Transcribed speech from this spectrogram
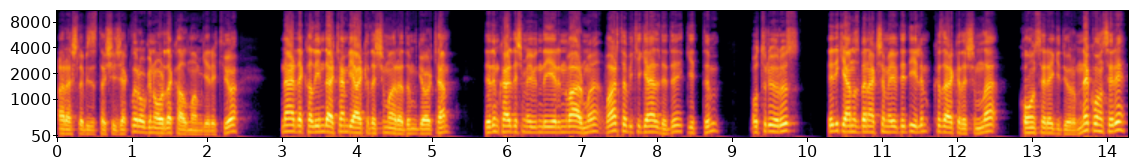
araçla bizi taşıyacaklar. O gün orada kalmam gerekiyor. Nerede kalayım derken bir arkadaşımı aradım Görkem. Dedim kardeşim evinde yerin var mı? Var tabii ki gel dedi. Gittim. Oturuyoruz. Dedik yalnız ben akşam evde değilim. Kız arkadaşımla konsere gidiyorum. Ne konseri?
